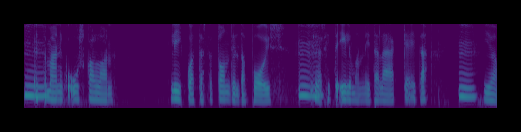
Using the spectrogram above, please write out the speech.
Mm. että mä niin kuin uskallan liikkua tästä tontilta pois mm. ja sitten ilman niitä lääkkeitä. mm. Ja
